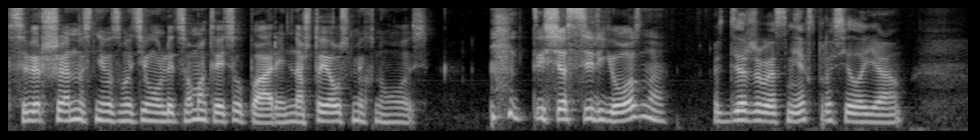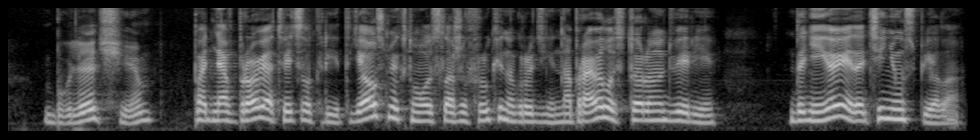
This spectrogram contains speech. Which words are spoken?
Совершенно с невозмутимым лицом ответил парень, на что я усмехнулась. «Ты сейчас серьезно?» Сдерживая смех, спросила я. «Более чем». Подняв брови, ответил Крит. Я усмехнулась, сложив руки на груди, направилась в сторону двери. До нее я дойти не успела.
